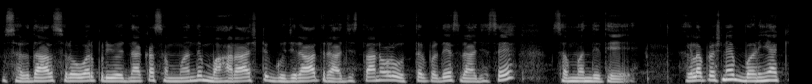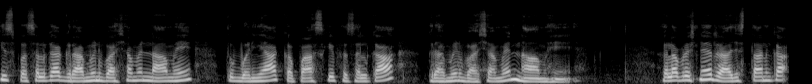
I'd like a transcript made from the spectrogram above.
तो सरदार सरोवर परियोजना का संबंध महाराष्ट्र, गुजरात, राजस्थान और उत्तर प्रदेश राज्य से संबंधित है। अगला प्रश्न है बढ़िया किस फ़सल का ग्रामीण भाषा में नाम है? तो बढ़िया कपास की फ़सल का ग्रामीण भाषा में नाम है। अगला प्रश्न है, राजस्थान का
